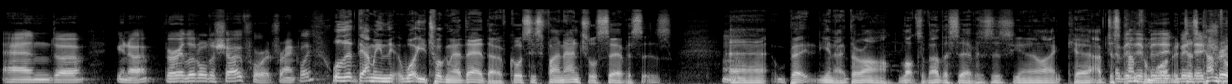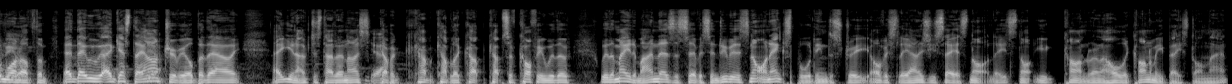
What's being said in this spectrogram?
And uh, you know, very little to show for it, frankly. Well, I mean, what you're talking about there, though, of course, is financial services. Mm. Uh, but you know there are lots of other services. You know, like uh, I've just but come from one. Just come trivial. from one of them. Uh, they, I guess they are yeah. trivial, but they are. Uh, you know, I've just had a nice yeah. cup of, cup, couple of cup, cups of coffee with a with a mate of mine. There's a service industry, but it's not an export industry, obviously. And as you say, it's not. It's not. You can't run a whole economy based on that.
